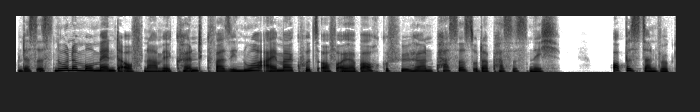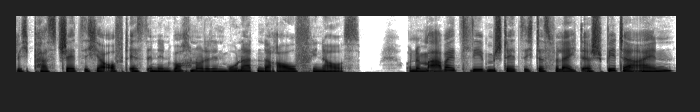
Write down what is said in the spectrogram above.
Und das ist nur eine Momentaufnahme. Ihr könnt quasi nur einmal kurz auf euer Bauchgefühl hören, passt es oder passt es nicht. Ob es dann wirklich passt, stellt sich ja oft erst in den Wochen oder den Monaten darauf hinaus. Und im Arbeitsleben stellt sich das vielleicht erst später ein,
